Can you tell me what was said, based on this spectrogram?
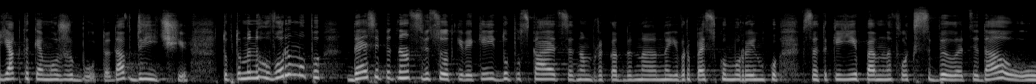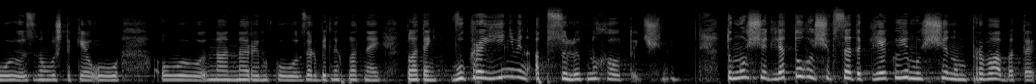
Як таке може бути? Да? Вдвічі. Тобто ми не говоримо про 10-15%, який допускається, наприклад, на, на європейському ринку, все-таки є певна флексибіліті да? у, знову ж таки у, у, на, на ринку заробітних платень. В Україні він абсолютно хаотичний. Тому що для того, щоб все-таки якимось чином привабити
